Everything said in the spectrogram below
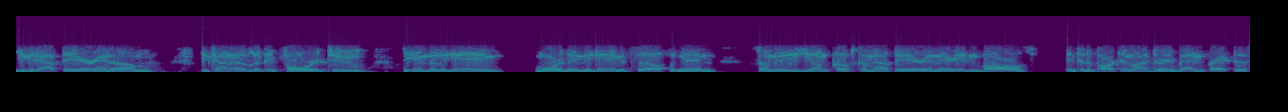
you get out there and um, you're kind of looking forward to the end of the game more than the game itself, and then some of these young pups come out there and they're hitting balls into the parking lot during batting practice.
